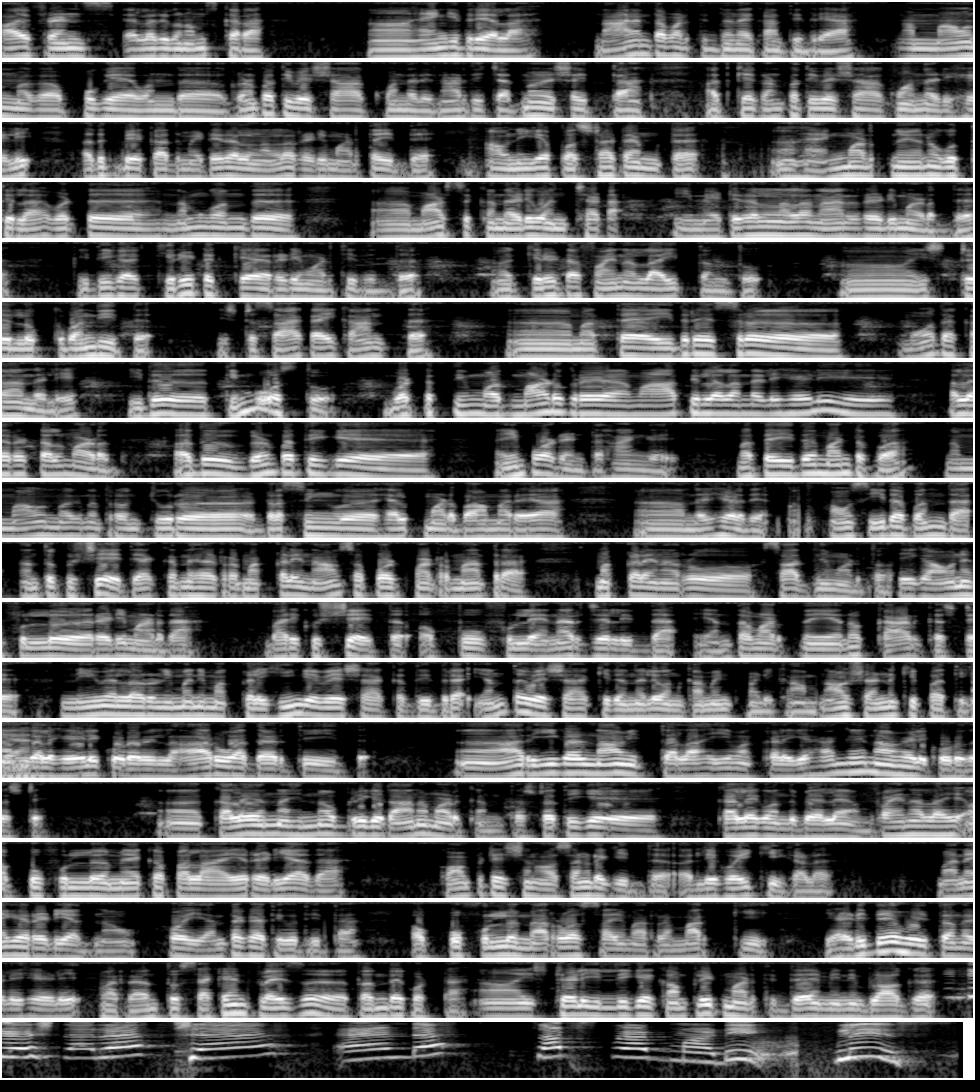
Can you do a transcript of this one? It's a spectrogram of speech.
Hi friends ಎಲ್ಲರಿಗೂ ನಮಸ್ಕಾರ. ಹೆಂಗಿದ್ರಿ ಅಲ್ಲ ನಾನೆಂತ ಮಾಡ್ತಿದ್ದೇನೆ ಕಾಂತಿದ್ರ್ಯಾ ನಮ್ಮ ಮಾವನ ಮಗ ಅಪ್ಪುಗೆ ಒಂದು ಗಣಪತಿ ವೇಷ ಹಾಕು ಅಂದಡಿ ನಾಡ್ದು ಚದ್ಮ ವೇಷ ಇತ್ತ? ಅದಕ್ಕೆ ಗಣಪತಿ ವೇಷ ಹಾಕು ಅಂದಡಿ ಹೇಳಿ, ಅದಕ್ಕೆ ಬೇಕಾದ ಮೆಟೀರಿಯಲ್ನೆಲ್ಲ ರೆಡಿ ಮಾಡ್ತಾ ಇದ್ದೆ. ಅವನಿಗೆ ಫಸ್ಟ್ ಅಟೆಂಪ್ಟ್ ಹೆಂಗೆ ಮಾಡ್ತಾನೋ ಏನೋ ಗೊತ್ತಿಲ್ಲ ಬಟ್ ನಮಗೊಂದು ಮಾಡ್ಸಕ್ಕಂದಡಿ ಒಂದು ಚಟ. ಈ ಮೆಟೀರಿಯಲ್ನೆಲ್ಲ ನಾನು ರೆಡಿ ಮಾಡಿದ್ದೆ ಇದೀಗ ಕಿರೀಟಕ್ಕೆ ರೆಡಿ ಮಾಡ್ತಿದ್ದದ್ದು. ಕಿರೀಟ ಫೈನಲ್ ಆಯ್ತಂತು. ಇಷ್ಟು ಲುಕ್ ಬಂದಿತ್ತು. ಇಷ್ಟು ಸಾಕಾಗಿ ಕಾಣ್ತ. ಮತ್ತು ಇದ್ರ ಹೆಸರು ಮೋದಕ ಅಂದಳಿ ಇದು ತಿಂಬು ವಸ್ತು. ಬಟ್ ತಿಮ್ಮ ಅದು ಮಾಡೋಕ್ರೆ ಆತಿಲ್ಲಲ್ಲ ಅಂದಳಿ ಹೇಳಿ ಅಲ್ಲ ರಟ್ಟಲ್ಲಿ ಮಾಡೋದು. ಅದು ಗಣಪತಿಗೆ ಇಂಪಾರ್ಟೆಂಟ್ ಹಾಗೆ. ಮತ್ತು ಇದು ಮಂಟಪ ನಮ್ಮ ಮಾವನ ಮಗನ ಹತ್ರ ಒಂಚೂರು ಡ್ರೆಸ್ಸಿಂಗ್ ಹೆಲ್ಪ್ ಮಾಡಿ ಬಾ ಮರೆಯ ಅಂತ ಹೇಳಿದೆ. ಅವ್ನು ಸೀದಾ ಬಂದ, ಅಂತೂ ಖುಷಿ ಐತೆ ಯಾಕಂದ್ರೆ ಹೇಳ್ರೆ ಮಕ್ಕಳಿಗೆ ನಾವು ಸಪೋರ್ಟ್ ಮಾಡ್ರೆ ಮಾತ್ರ ಮಕ್ಕಳೇನಾರು ಸಾಧನೆ ಮಾಡ್ತಾವೆ. ಈಗ ಅವನೇ ಫುಲ್ ರೆಡಿ ಮಾಡ್ದ. ಭಾರಿ ಖುಷಿ ಆಯ್ತು. ಅಪ್ಪು ಫುಲ್ ಎನರ್ಜಿಯಲ್ಲಿ ಇದ್ದ. ಎಂತ ಮಾಡ್ತಾನೆ ಏನೋ ಕಾಡ್ಕಷ್ಟೇ ನೀವೆಲ್ಲರೂ ನಿಮ್ಮ ನಿಮ್ಮ ಮಕ್ಕಳಿಗೆ ಹಿಂಗೆ ವೇಷ ಹಾಕದಿದ್ರೆ ಎಂತ ವೇಷ ಹಾಕಿದೆ ಅನ್ನಲ್ಲಿ ಒಂದು ಕಮೆಂಟ್ ಮಾಡಿ ಕಾಮ್. ನಾವು ಸಣ್ಣ ಕಿಪ್ಪತ್ತಿಗೆ ಹಂಗೆಲ್ಲ ಹೇಳಿಕೊಡೋರಿಲ್ಲ ಆರು ಅದಾಡ್ತಿ ಇದ್ದ. ಆರು ಈಗ ನಾವು ಇತ್ತಲ್ಲ ಈ ಮಕ್ಕಳಿಗೆ. ಹಾಗೆ ನಾವು ಹೇಳಿಕೊಡೋದಷ್ಟೇ ಕಲೆಯನ್ನು ಇನ್ನೊಬ್ಬರಿಗೆ ದಾನ ಮಾಡ್ಕಂತ. ಅಷ್ಟೊತ್ತಿಗೆ ಕಲೆಗೆ ಒಂದು ಬೆಲೆ ಫೈನಲ್ ಆಗಿ ಅಪ್ಪು ಫುಲ್ ಮೇಕಪ್ ಎಲ್ಲ ಆಗಿ ರೆಡಿ ಆದ. ಕಾಂಪಿಟೇಷನ್ ಹೊಸಂಗಡಿಗಿದ್ದ ಅಲ್ಲಿ ಹೊಯ್ಕಿಗಳ ಮನೆಗೆ ರೆಡಿ ಅದು ನಾವು. ಹೋಯ್ ಎಂತ ಕತೆ ಗೊತ್ತಿತ್ತ? ಅಪ್ಪು ಫುಲ್ ನರ್ವಸ್ ಆಯ್ ಮರ್ರೆ ಮರ್ಕಿ ಎಡಿದೇ ಹೋಯ್ತಂದೇಳಿ ಹೇಳಿ. ಮರ್ರೆ ಅಂತೂ ಸೆಕೆಂಡ್ ಪ್ರೈಸ್ ತಂದೆ ಕೊಟ್ಟ. ಇಷ್ಟು ಹೇಳಿ ಇಲ್ಲಿಗೆ ಕಂಪ್ಲೀಟ್ ಮಾಡ್ತಿದ್ದೆ ಮಿನಿ ಬ್ಲಾಗ್ ಮಾಡಿ.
